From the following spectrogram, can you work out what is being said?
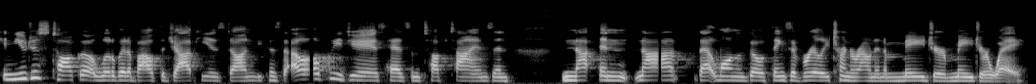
Can you just talk a little bit about the job he has done? Because the LPGA has had some tough times, and not and not that long ago, things have really turned around in a major, major way.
